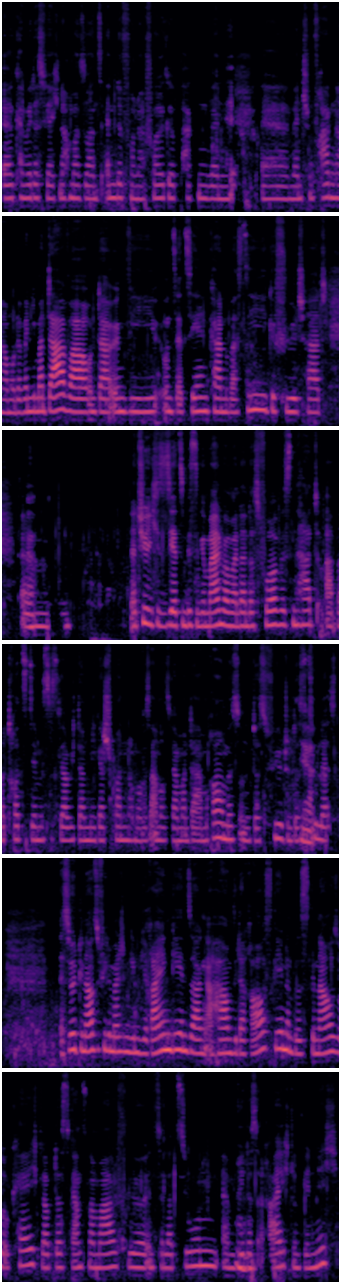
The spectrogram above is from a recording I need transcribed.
äh, können wir das vielleicht noch mal so ans Ende von der Folge packen, wenn, Ja. äh, Menschen Fragen haben oder wenn jemand da war und da irgendwie uns erzählen kann, was sie gefühlt hat. Ja. Ähm, natürlich ist es jetzt 'n bisschen gemein, weil man dann das Vorwissen hat, aber trotzdem ist es, glaube ich, dann mega spannend, noch mal was anderes, wenn man da im Raum ist und das fühlt und das Ja. zulässt. Es wird genauso viele Menschen geben, die reingehen, sagen: „Aha“ und wieder rausgehen, aber das ist genauso okay. Ich glaube, das ist ganz normal für Installationen, ähm, wen Mhm. das erreicht und wen nicht.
